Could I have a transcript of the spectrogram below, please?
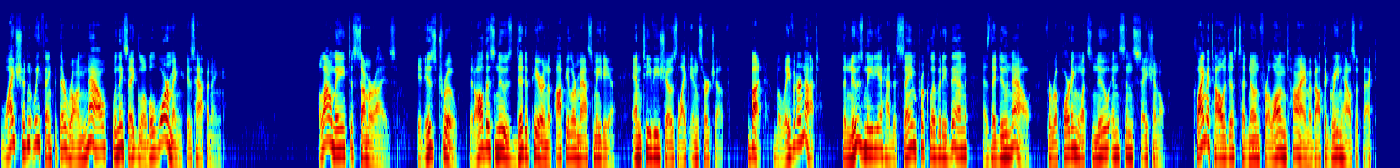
why shouldn't we think that they're wrong now when they say global warming is happening? Allow me to summarize. It is true that all this news did appear in the popular mass media and TV shows like In Search of. But, believe it or not, the news media had the same proclivity then as they do now for reporting what's new and sensational. Climatologists had known for a long time about the greenhouse effect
